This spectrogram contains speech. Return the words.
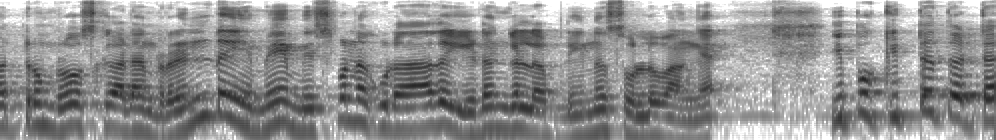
மற்றும் ரோஸ் கார்டன் ரெண்டையுமே மிஸ் பண்ணக்கூடாத இடங்கள் அப்படின்னு சொல்லுவாங்க. இப்போ கிட்டத்தட்ட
